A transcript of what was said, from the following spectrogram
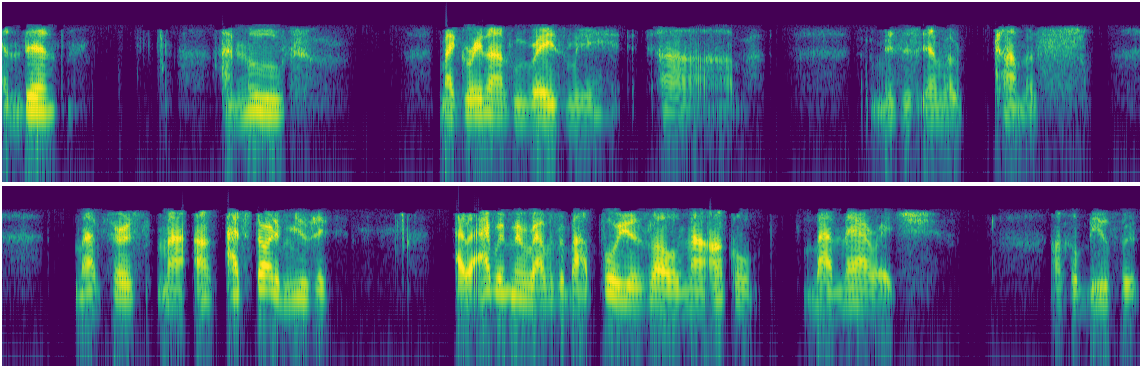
And then I moved. My great aunt who raised me, uh, Mrs. Emma Thomas, my first, my uh, I started music. I, I remember I was about four years old, and my uncle by marriage, Uncle Buford,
